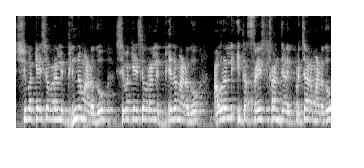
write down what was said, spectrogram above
ಶಿವಕೇಶವರಲ್ಲಿ ಭಿನ್ನ ಮಾಡೋದು, ಶಿವಕೇಶವರಲ್ಲಿ ಭೇದ ಮಾಡೋದು, ಅವರಲ್ಲಿ ಇತ ಶ್ರೇಷ್ಠ ಅಂತೇಳಿ ಪ್ರಚಾರ ಮಾಡೋದು,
